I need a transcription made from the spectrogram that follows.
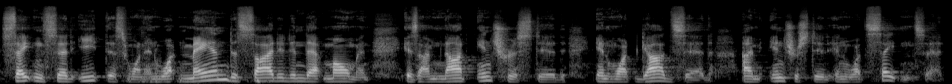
Satan said, Eat this one. And what man decided in that moment is, I'm not interested in what God said, I'm interested in what Satan said.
